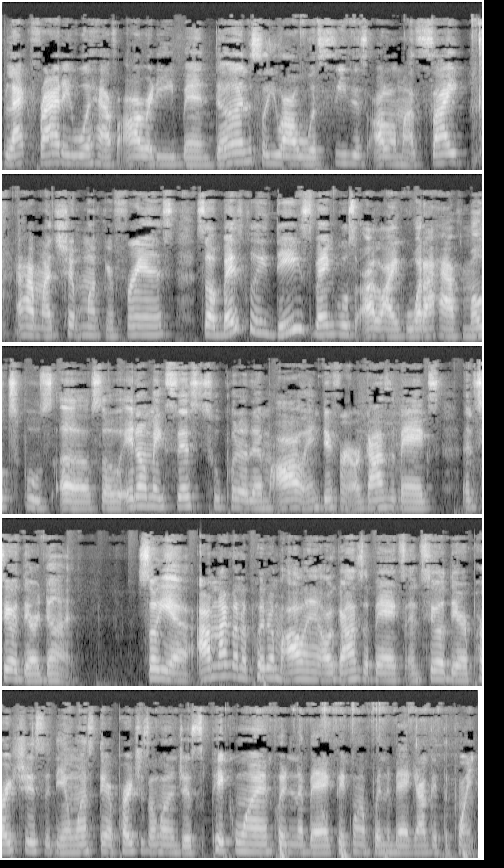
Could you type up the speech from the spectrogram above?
Black Friday will have already been done. So you all will see this all on my site. I have my chipmunk and friends. So basically these bangles are like what I have multiples of. So it don't make sense to put them all in different organza bags until they're done. So yeah, I'm not going to put them all in organza bags until they're purchased. And then once they're purchased, I'm going to just pick one, put in the bag, pick one, put in the bag. Y'all get the point.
